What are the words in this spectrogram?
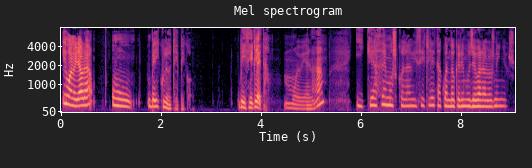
Y bueno, y ahora un vehículo típico. Bicicleta. Muy bien. ¿ah? ¿Y qué hacemos con la bicicleta cuando queremos llevar a los niños?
